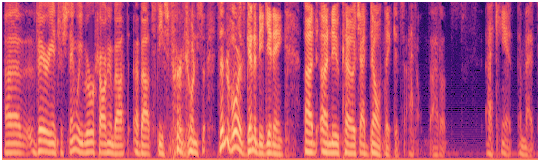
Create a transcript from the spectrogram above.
Uh, very interesting. We were talking about about Steve Spurrier. going to- Central Florida is going to be getting a, a new coach. I don't think it's. I don't. I don't. I can't imagine.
